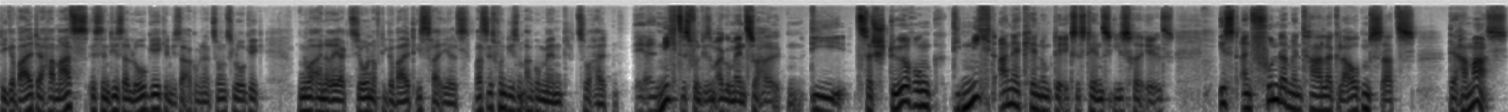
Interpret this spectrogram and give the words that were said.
Die Gewalt der Hamas ist in dieser Logik, in dieser Argumentationslogik nur eine Reaktion auf die Gewalt Israels. Was ist von diesem Argument zu halten? Nichts ist von diesem Argument zu halten. Die Zerstörung, die Nichtanerkennung der Existenz Israels ist ein fundamentaler Glaubenssatz der Hamas.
